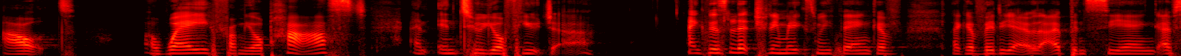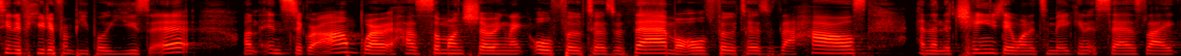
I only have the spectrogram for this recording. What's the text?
out away from your past and into your future. Like this literally makes me think of like a video that I've been seeing. I've seen a few different people use it on Instagram where it has someone showing like old photos of them or old photos of their house and then a change they wanted to make and it says like,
